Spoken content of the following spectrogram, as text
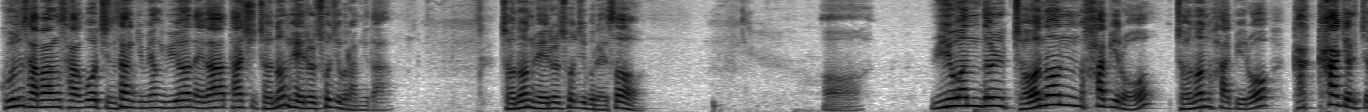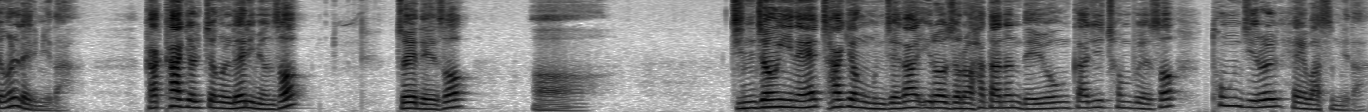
군사망사고 진상규명위원회가 다시 전원회의를 소집을 합니다. 전원회의를 소집을 해서 어, 위원들 전원 합의로 전원 합의로 각하 결정을 내립니다. 각하 결정을 내리면서 저에 대해서 어, 진정인의 자격 문제가 이러저러하다는 내용까지 첨부해서 통지를 해왔습니다.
